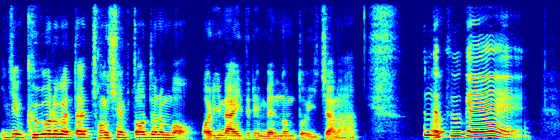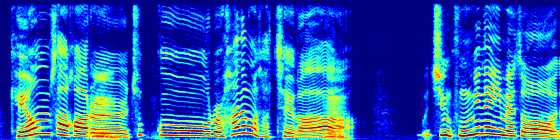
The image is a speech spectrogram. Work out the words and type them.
이제 그거를 갖다 정신없이 떠드는 뭐 어린아이들이 몇 놈 또 있잖아. 근데 어? 그게 계엄 사과를 촉구를 하는 것 자체가 지금 국민의힘에서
